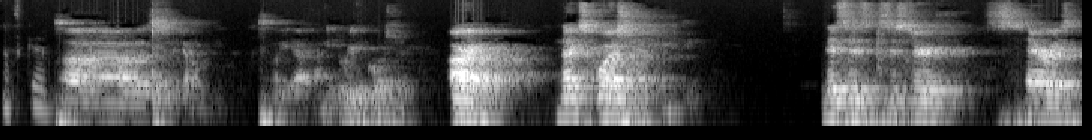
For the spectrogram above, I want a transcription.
That's good. Uh, let's see. Oh, yeah, I need to read the question. All right. Next question. This is Sister Sarah's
